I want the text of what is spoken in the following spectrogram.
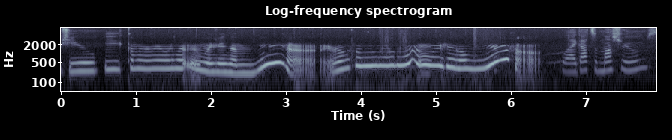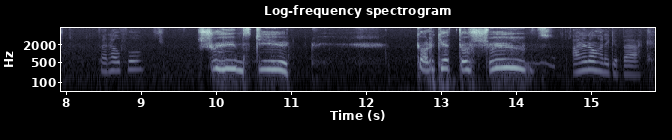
She'll be coming around the mountain when she comes here. She'll come around the mountain when she comes here. Well, I got some mushrooms. Is that helpful? Shrooms, dude. Gotta get those shrooms. I don't know how to get back.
